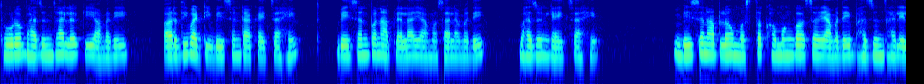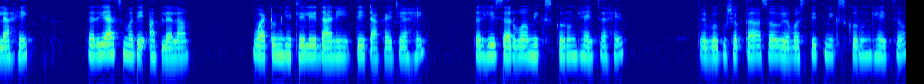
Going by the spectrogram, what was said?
थोडं भाजून झालं की यामध्ये अर्धी वाटी बेसन टाकायचं आहे. बेसन पण आपल्याला या मसाल्यामध्ये भाजून घ्यायचं आहे. बेसन आपलं मस्त खमंग असं यामध्ये भाजून झालेलं आहे. तर याचमध्ये आपल्याला वाटून घेतलेले दाणे ते टाकायचे आहे. तर हे सर्व मिक्स करून घ्यायचं आहे. तर बघू शकता असं व्यवस्थित मिक्स करून घ्यायचं.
